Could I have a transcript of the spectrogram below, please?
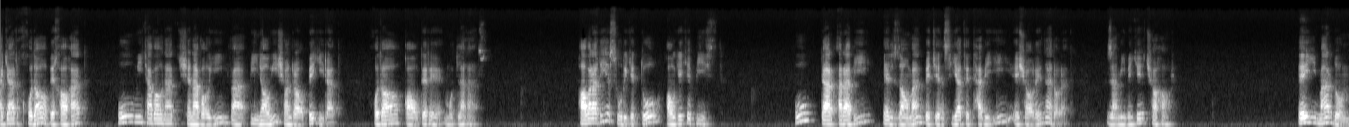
اگر خدا بخواهد او می تواند شنوایی و بیناییشان را بگیرد. خدا قادر مطلق است. پاورقی سوره دو آیه بیست. او در عربی الزاما به جنسیت طبیعی اشاره ندارد. زمینه چهار. ای مردم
